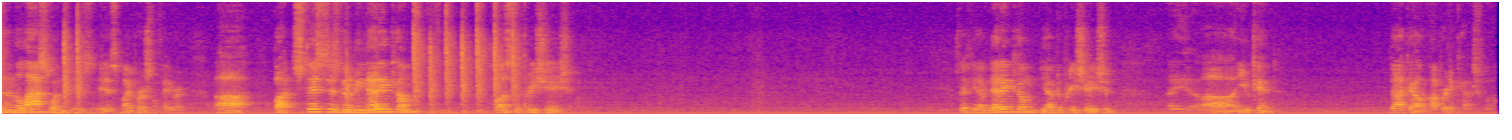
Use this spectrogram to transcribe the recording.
And then the last one is, is my personal favorite. Uh, But this is going to be net income plus depreciation. So if you have net income, you have depreciation, uh, you can back out operating cash flow.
